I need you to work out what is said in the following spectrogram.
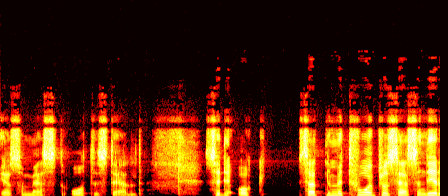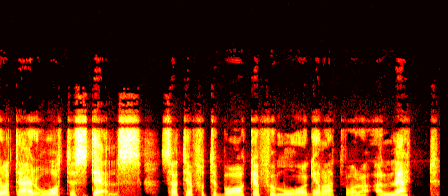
är som mest återställd. Så, det, och, så att nummer två i processen det är då att det här återställs så att jag får tillbaka förmågan att vara alert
